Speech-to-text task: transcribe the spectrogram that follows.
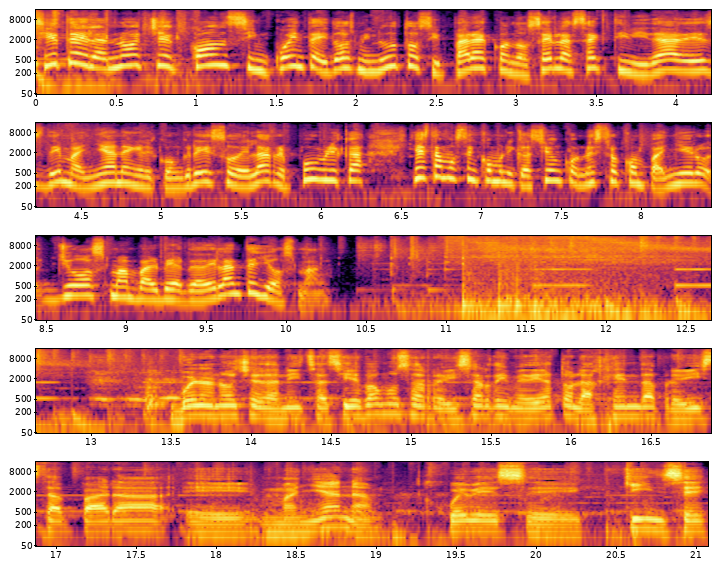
Siete de la noche con 52 minutos y para conocer las actividades de mañana en el Congreso de la República, ya estamos en comunicación con nuestro compañero Josman Valverde. Adelante, Josman. Buenas noches, Danitza. Así es, vamos a revisar de inmediato la agenda prevista para eh, mañana, jueves 15 eh,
